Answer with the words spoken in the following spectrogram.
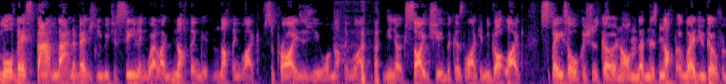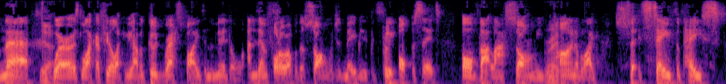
more this, that, and that, and eventually reach a ceiling where like nothing nothing like surprises you or nothing like you know excites you because like if you got like space orchestras going on, then there's nothing. Where do you go from there? Yeah. Whereas like I feel like if you have a good respite in the middle and then follow up with a song which is maybe the complete opposite of that last song, you can right. kind of like s- save the pace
